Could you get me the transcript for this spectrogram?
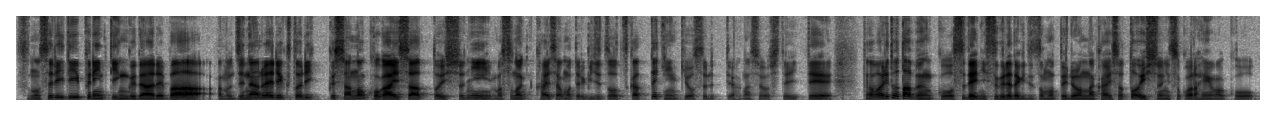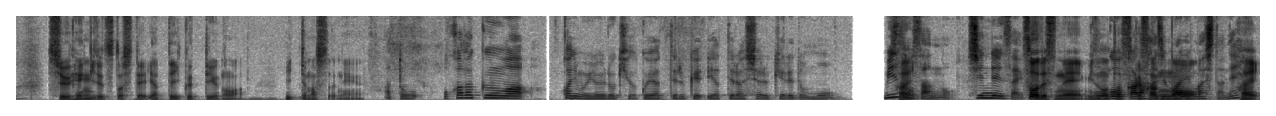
その 3D プリンティングであればあのジェネラルエレクトリック社の子会社と一緒に、まあ、その会社が持ってる技術を使って研究をするっていう話をしていてだから割と多分こうすでに優れた技術を持っているいろんな会社と一緒にそこら辺はこう周辺技術としてやっていくっていうのは言ってましたね。あと岡田君は他にもいろいろ企画やってるけやってらっしゃるけれども水野さんの新連載がそうですね水野から始まりのましたね。はい、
